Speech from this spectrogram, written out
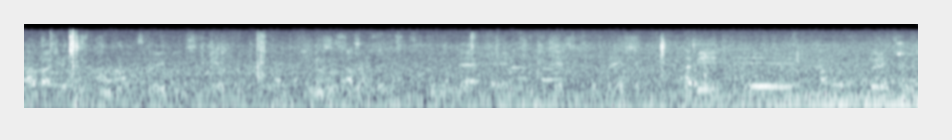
dava. Böyle bir. Bugün de ikinci kez buradayız. Tabii e, kamu görevlileri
